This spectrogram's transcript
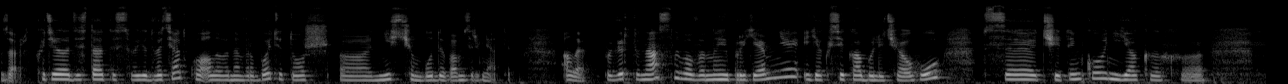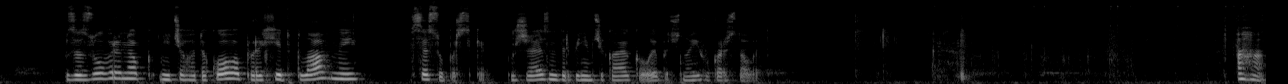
зараз. Хотіла дістати свою двадцятку, але вона в роботі, тож е, ні з чим буде вам зрівняти. Але повірте на слово, вони приємні, як всі кабелі чагу, все чітенько, ніяких е, зазубринок, нічого такого. Перехід плавний, все суперське. Вже з нетерпінням чекаю, коли почну їх використовувати. Ага.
